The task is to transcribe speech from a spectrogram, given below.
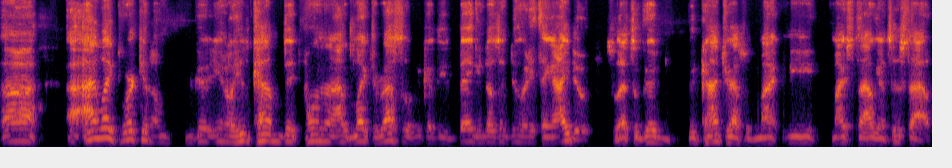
Uh, I, I liked working him because you know he's kind of the opponent I would like to wrestle because he's big and doesn't do anything I do. So that's a good good contrast with my me my style against his style.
